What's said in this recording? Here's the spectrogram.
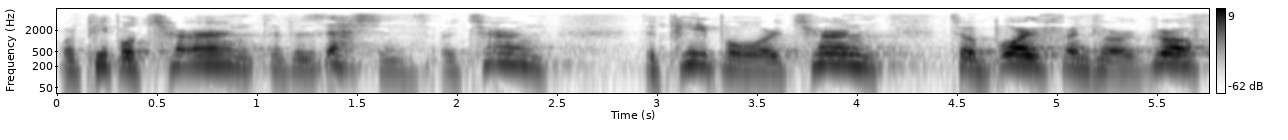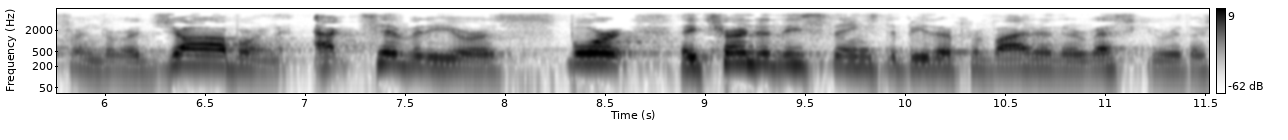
where people turn to possessions, or turn to people, or turn to a boyfriend or a girlfriend or a job or an activity or a sport. They turn to these things to be their provider, their rescuer, their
